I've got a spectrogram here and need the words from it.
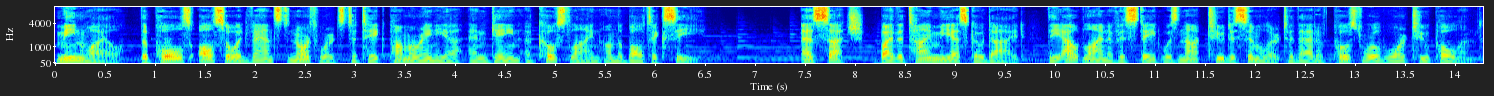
Meanwhile, the Poles also advanced northwards to take Pomerania and gain a coastline on the Baltic Sea. As such, by the time Mieszko died, the outline of his state was not too dissimilar to that of post-World War II Poland.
